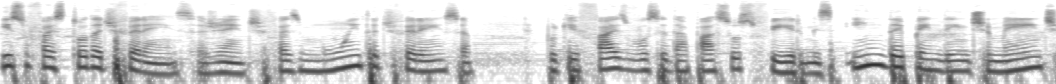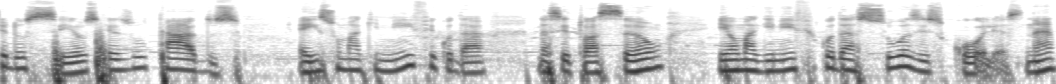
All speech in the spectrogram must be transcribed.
Isso faz toda a diferença, gente, faz muita diferença, porque faz você dar passos firmes, independentemente dos seus resultados. É isso o magnífico da, da situação e é o magnífico das suas escolhas, né?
